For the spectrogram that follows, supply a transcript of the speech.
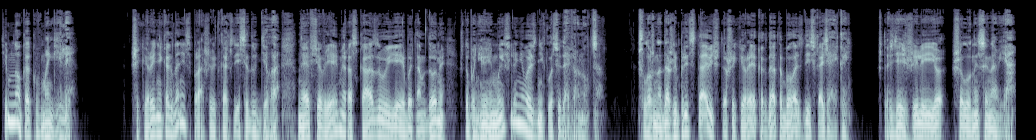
темно, как в могиле. Шекеры никогда не спрашивает, как здесь идут дела, но я все время рассказываю ей об этом доме, чтобы у нее и мысли не возникло сюда вернуться. Сложно даже представить, что Шекере когда-то была здесь хозяйкой, что здесь жили ее шалуны-сыновья.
